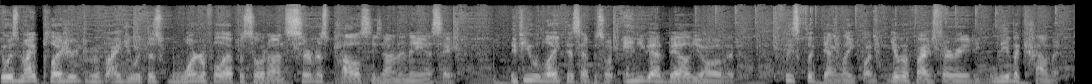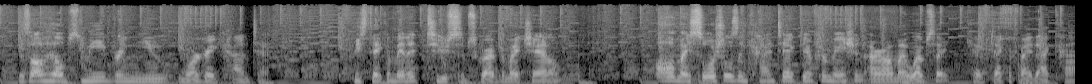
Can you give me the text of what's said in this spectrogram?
It was my pleasure to provide you with this wonderful episode on service policies on an ASA. If you like this episode and you got value out of it, please click that like button, give a five star rating, leave a comment. This all helps me bring you more great content. Please take a minute to subscribe to my channel. All my socials and contact information are on my website, kevtechify.com.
